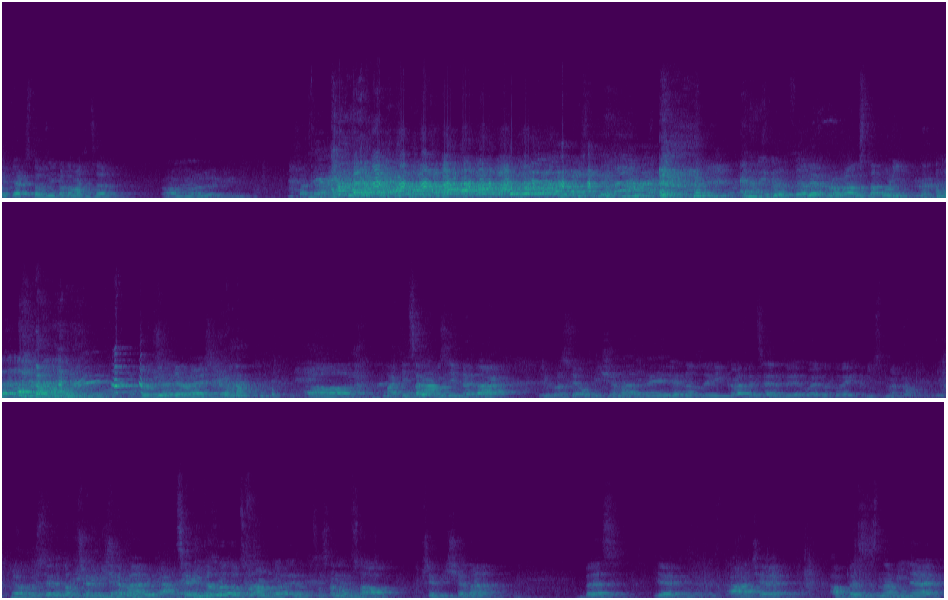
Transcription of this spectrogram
Víte, jak z toho vznikla ta matice? Sakra. Tady je problém s tabulí. to už neděláme ještě. Uh, matice nám vznikne tak, že prostě opíšeme ty jednotlivé koeficienty u jednotlivých písmen. Jo, prostě my to přepíšeme, celý tohle, co nám tady, co jsem napsal, přepíšeme bez těch Aček a bez znamínek,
